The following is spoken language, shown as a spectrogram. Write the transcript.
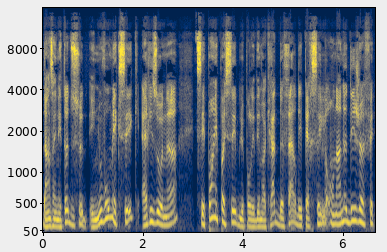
dans un État du Sud. Et Nouveau-Mexique, Arizona, c'est pas impossible pour les démocrates de faire des percées. Là, on en a déjà fait.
